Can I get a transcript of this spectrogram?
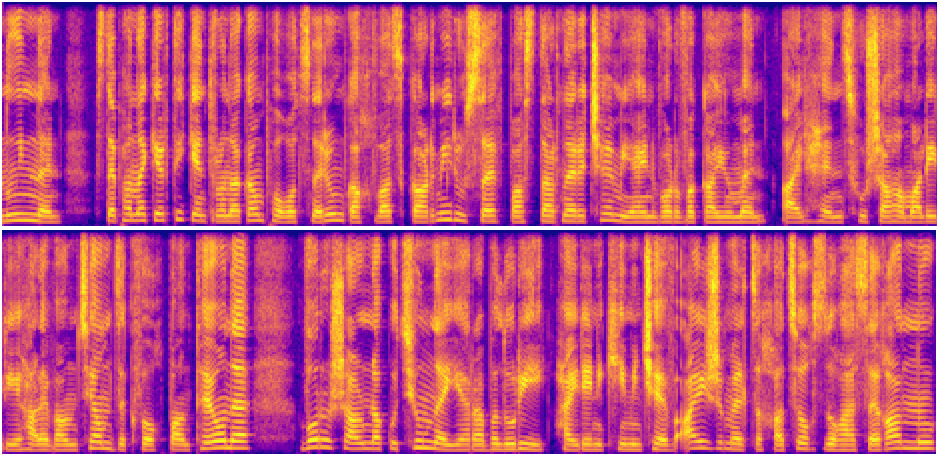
նույնն են, Ստեփանակերտի կենտրոնական փողոցներում կախված կարմիր ու սև պաստառները չէ միայն որ վկայում են, այլ հենց հուշահամալիրի հարևանությամբ ձգվող Պանթեոնը, որը շարունակությունն է Եռաբլուրի հայրենիքի միջև այժմ էլ ծխացող զոհասեղանն ու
